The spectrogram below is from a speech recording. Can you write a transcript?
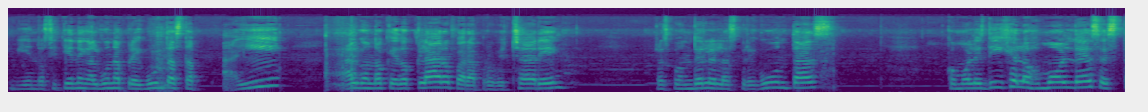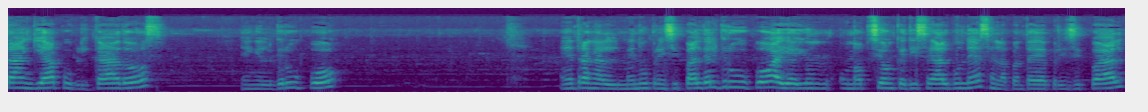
viendo si tienen alguna pregunta hasta ahí, algo no quedó claro para aprovechar en responderle las preguntas. Como les dije, los moldes están ya publicados en el grupo. Entran al menú principal del grupo, ahí hay una opción que dice álbumes en la pantalla principal,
